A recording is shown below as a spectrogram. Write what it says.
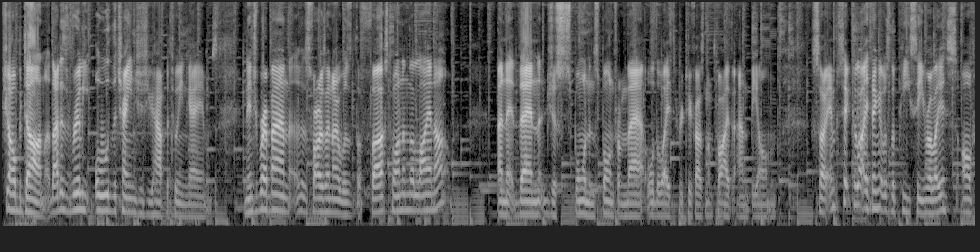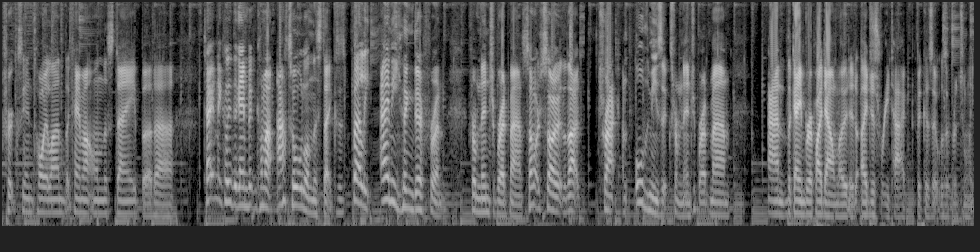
Job done. That is really all the changes you have between games. Ninja Bread Man, as far as I know, was the first one in the lineup, and it then just spawned and spawned from there all the way through 2005 and beyond. So, in particular, I think it was the PC release of Trixie and Toyland that came out on this day, but uh, technically the game didn't come out at all on this day because it's barely anything different from Ninja Bread Man. So much so that that track and all the music's from Ninja Bread Man, and the game rip I downloaded, I just retagged because it was originally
